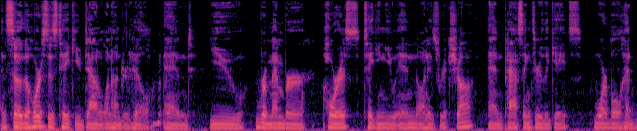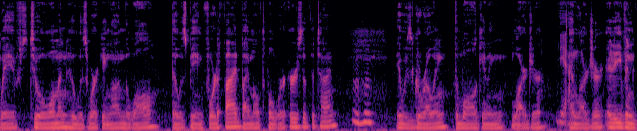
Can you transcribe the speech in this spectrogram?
And so the horses take you down 100 Hill, and you remember Horace taking you in on his rickshaw and passing through the gates. Warble had waved to a woman who was working on the wall that was being fortified by multiple workers at the time. Mm-hmm. It was growing, the wall getting larger Yeah. and larger. It even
